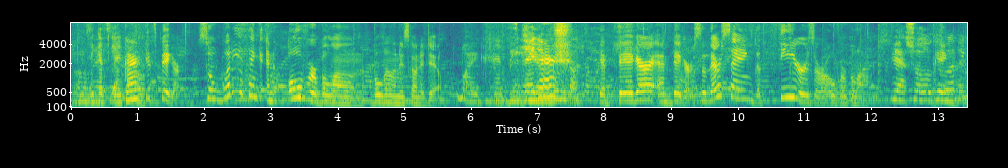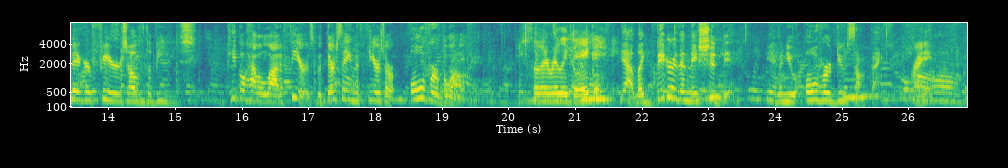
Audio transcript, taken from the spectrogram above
It gets bigger. It gets bigger. So what do you think an overblown balloon is going to do? Like get bigger. Get bigger and bigger. So they're saying the fears are overblown. Yeah, so getting bigger fears of the bees. People have a lot of fears, but they're saying the fears are overblown. So they're really big. Yeah, like bigger than they should be when you overdo something, right?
